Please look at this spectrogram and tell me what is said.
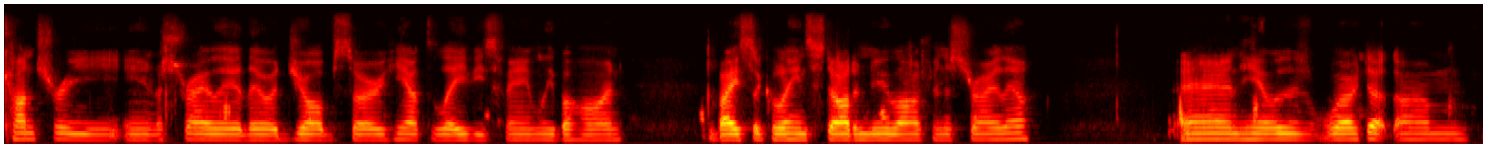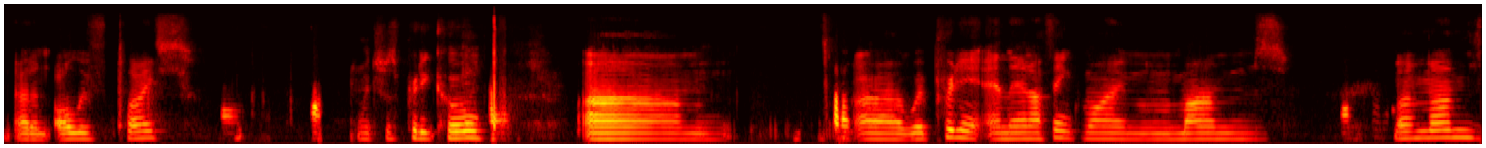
country in Australia there were jobs, so he had to leave his family behind, basically, and start a new life in Australia. And he was worked at um at an olive place, which was pretty cool. Um, uh, we're pretty, and then I think my mum's, my mum's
